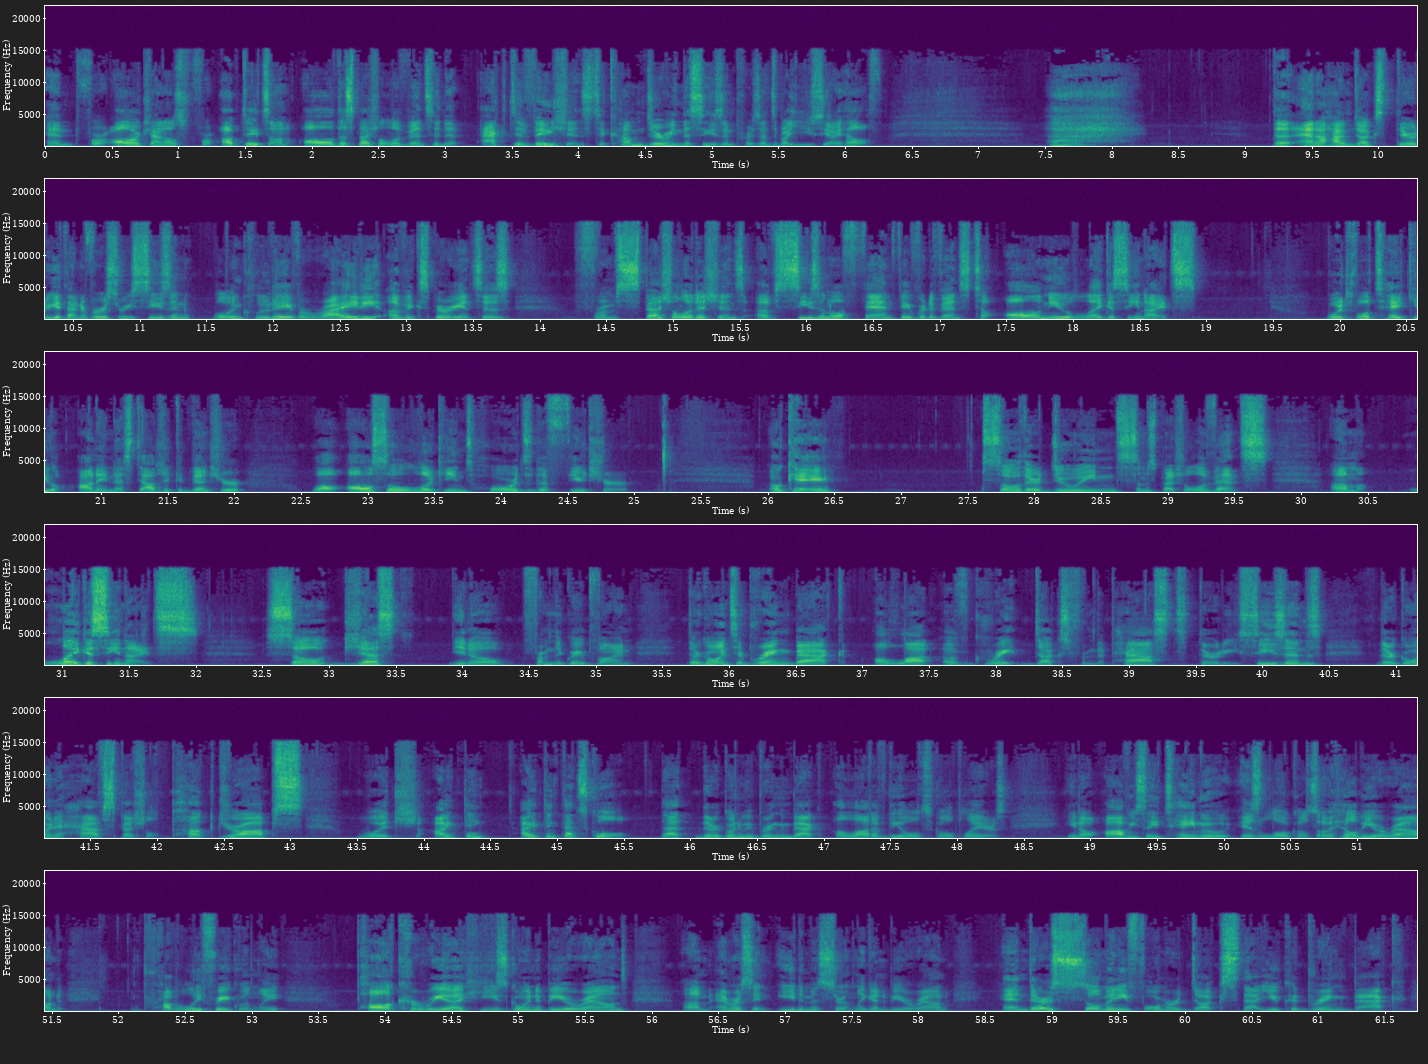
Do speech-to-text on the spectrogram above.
and for all our channels for updates on all the special events and activations to come during the season presented by UCI Health. the Anaheim Ducks 30th anniversary season will include a variety of experiences from special editions of seasonal fan favorite events to all new legacy nights, which will take you on a nostalgic adventure while also looking towards the future. Okay, so they're doing some special events. Um, Legacy Nights. So just, you know, from the grapevine, they're going to bring back a lot of great ducks from the past 30 seasons. They're going to have special puck drops, which I think I think that's cool that they're going to be bringing back a lot of the old school players. You know, obviously Teemu is local, so he'll be around probably frequently. Paul Kariya, he's going to be around. Um, Emerson Etem is certainly going to be around. And there's so many former Ducks that you could bring back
